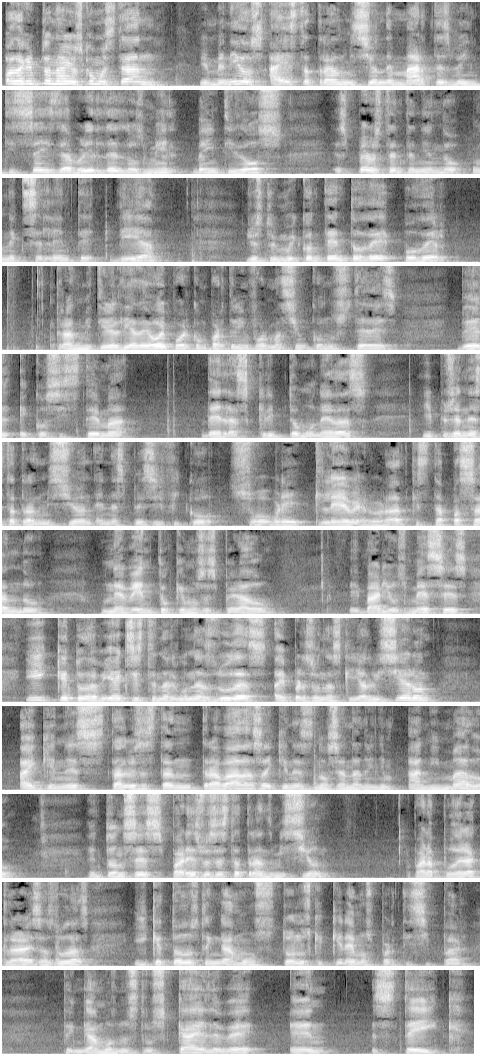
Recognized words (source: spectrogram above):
Hola criptonarios, ¿cómo están? Bienvenidos a esta transmisión de martes 26 de abril del 2022. Espero estén teniendo un excelente día. Yo estoy muy contento de poder transmitir el día de hoy, poder compartir información con ustedes del ecosistema de las criptomonedas y pues en esta transmisión en específico sobre Clever, ¿verdad? ¿Qué está pasando? Un evento que hemos esperado eh, varios meses y que todavía existen algunas dudas. Hay personas que ya lo hicieron, hay quienes tal vez están trabadas, hay quienes no se han animado. Entonces, para eso es esta transmisión, para poder aclarar esas dudas y que todos tengamos, todos los que queremos participar, tengamos nuestros KLB en stake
